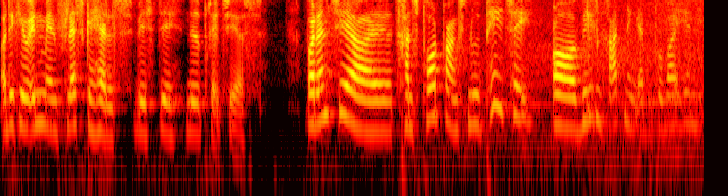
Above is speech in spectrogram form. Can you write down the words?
Og det kan jo ende med en flaskehals, hvis det nedprioriteres. Hvordan ser øh, transportbranchen ud pt, og hvilken retning er den på vej hen i?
